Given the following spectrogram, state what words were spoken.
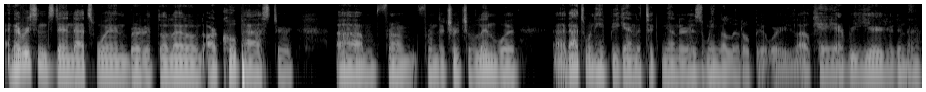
And ever since then, that's when Brother Toledo, our co-pastor um, from, from the Church of Lynwood, uh, that's when he began to take me under his wing a little bit, where he's like, okay, every year you're going to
